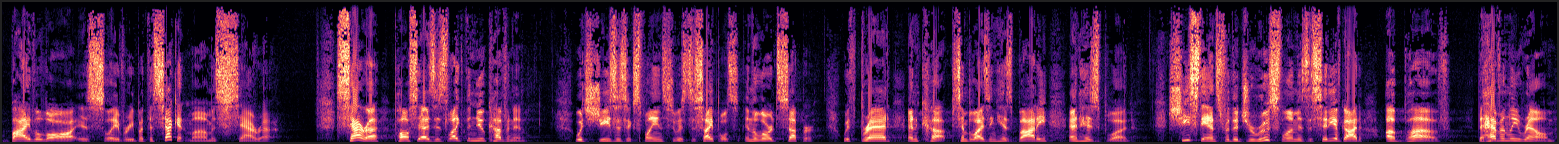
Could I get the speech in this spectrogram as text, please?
by the law is slavery. But the second mom is Sarah. Sarah, Paul says, is like the new covenant, which Jesus explains to his disciples in the Lord's Supper with bread and cup, symbolizing his body and his blood. She stands for the Jerusalem is the city of God above the heavenly realm,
